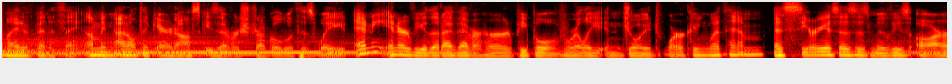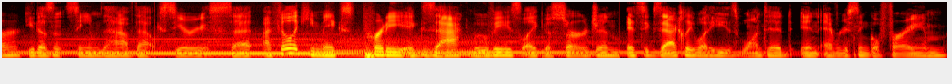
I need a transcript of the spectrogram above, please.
might have been a thing. I mean, I don't think Aronofsky's ever struggled with his weight. Any interview that I've ever heard, people have really enjoyed working with him. As serious as his movies are, he doesn't seem to have that like, serious set. I feel like he makes pretty exact movies like a surgeon. It's exactly what he's wanted in every single frame,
